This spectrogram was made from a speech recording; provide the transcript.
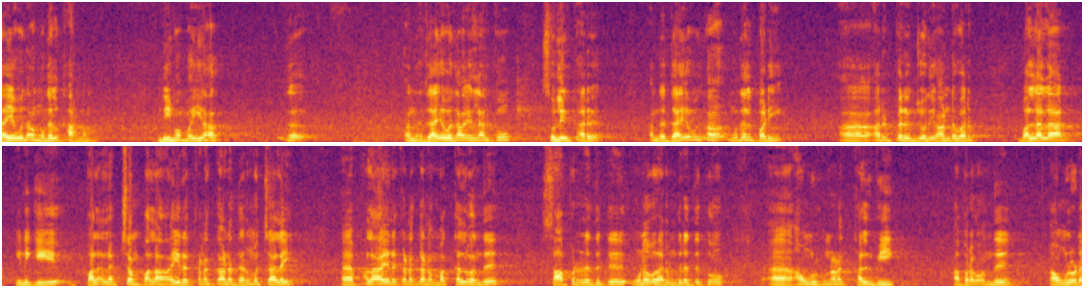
தயவு தான் முதல் காரணம். தீபம் ஐயா அந்த தயவு தான் எல்லாருக்கும் சொல்லியிருக்காரு. அந்த தயவு தான் முதல் படி. அருட்பெருஞ்சோதி ஆண்டவர் வள்ளலார் இன்னைக்கு பல லட்சம் பல ஆயிரக்கணக்கான தர்மசாலை பல ஆயிரக்கணக்கான மக்கள் வந்து சாப்பிட்றதுக்கு உணவு அருந்துறதுக்கும் அவங்களுக்கு உண்டான கல்வி அப்புறம் வந்து அவங்களோட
